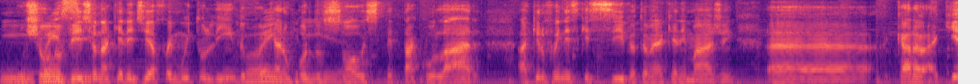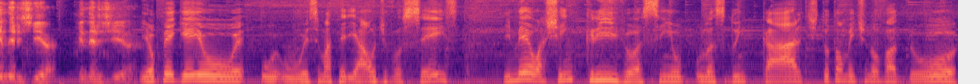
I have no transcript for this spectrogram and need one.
E o show conheci... do Vício naquele dia foi muito lindo, foi porque era um pôr do sol espetacular. Aquilo foi inesquecível também, aquela imagem. É, cara, que energia, que energia. Eu peguei o, o, o, esse material de vocês e, meu, achei incrível, assim, o, o lance do encarte, totalmente inovador.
